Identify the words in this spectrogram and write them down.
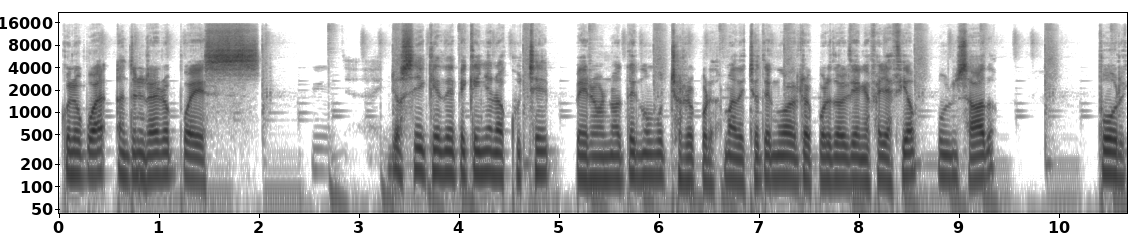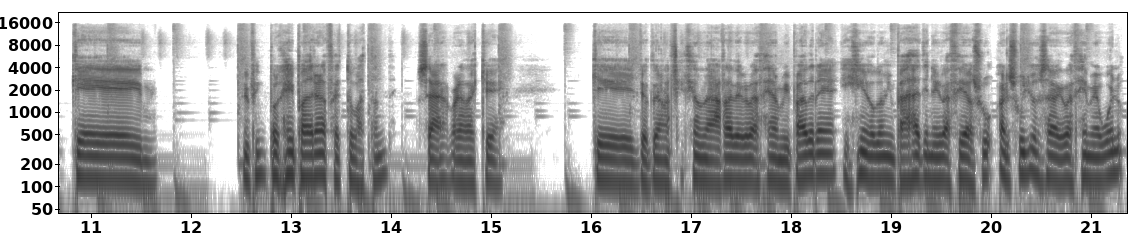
Con lo cual, Antonio Herrero, pues. Yo sé que de pequeño lo escuché, pero no tengo muchos recuerdos. Más, de hecho, tengo el recuerdo del día en que falleció, un sábado, porque en fin, porque mi padre le afectó bastante. O sea, la verdad es que, que yo tengo una afición de la radio gracias a mi padre y yo que mi padre tiene gracias al suyo, o sea, gracias a mi abuelo.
